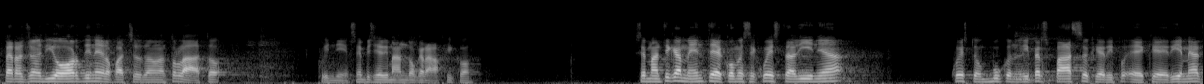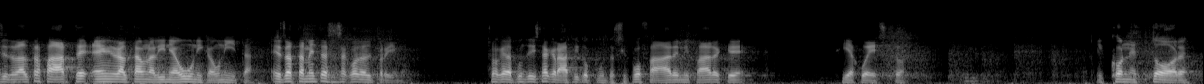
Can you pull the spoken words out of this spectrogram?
per ragione di ordine lo faccio da un altro lato, quindi un semplice rimando grafico. Semanticamente è come se questa linea, questo è un buco nell'iperspazio che, eh, che riemerge dall'altra parte, è in realtà una linea unica, unita, esattamente la stessa cosa del primo. Solo che dal punto di vista grafico appunto si può fare, mi pare che sia questo il connettore.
